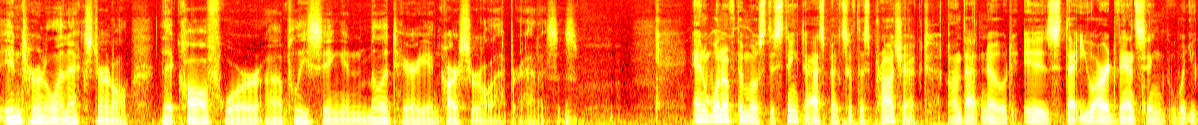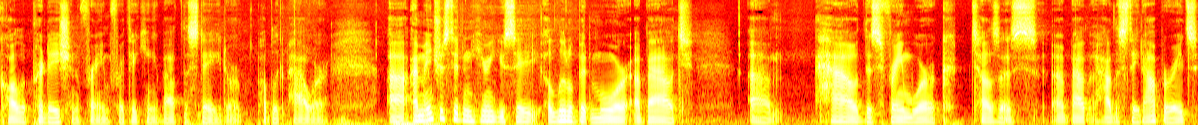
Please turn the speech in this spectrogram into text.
internal and external, that call for uh, policing and military and carceral apparatuses. And one of the most distinct aspects of this project, on that note, is that you are advancing what you call a predation frame for thinking about the state or public power. Uh, I'm interested in hearing you say a little bit more about um, how this framework tells us about how the state operates,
